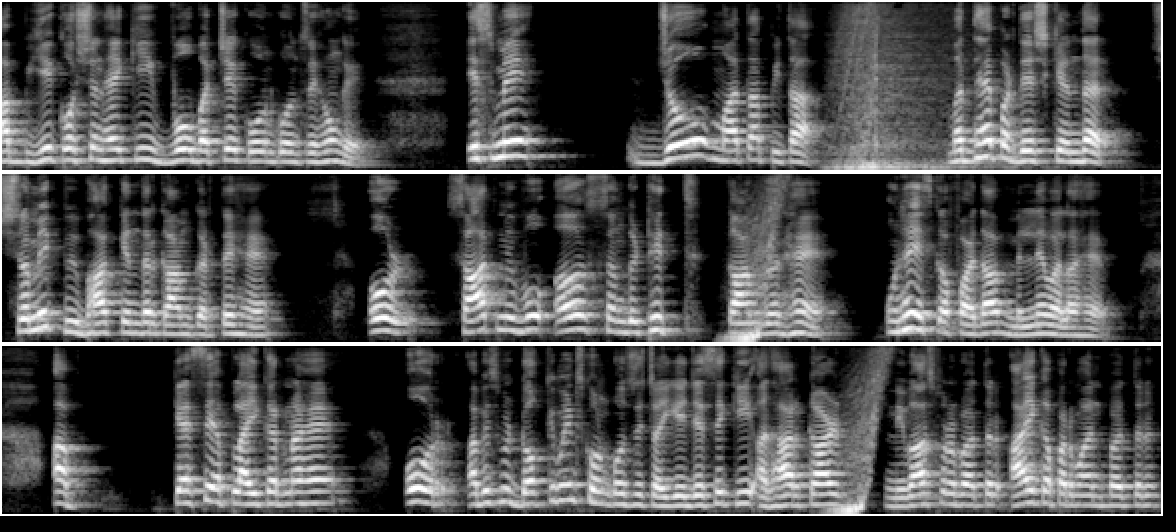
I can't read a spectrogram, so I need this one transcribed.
अब ये क्वेश्चन है कि वो बच्चे कौन कौन से होंगे। इसमें जो माता पिता मध्य प्रदेश के अंदर, श्रमिक विभाग के अंदर काम करते हैं और साथ में वो असंगठित कामगर हैं, उन्हें इसका फ़ायदा मिलने वाला है। अब कैसे अप्लाई करना है? और अब इसमें डॉक्यूमेंट्स कौन कौन से चाहिए? जैसे कि आधार कार्ड, निवास प्रमाण पत्र आय का प्रमाण पत्र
